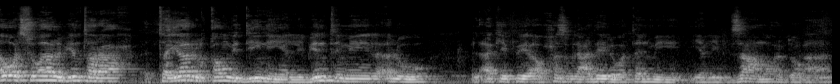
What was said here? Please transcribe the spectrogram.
أول سؤال بينطرح التيار القومي الديني يلي بينتمي له الاكي بي أو حزب العدالة والتنمية يلي بتزعمه إردوغان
